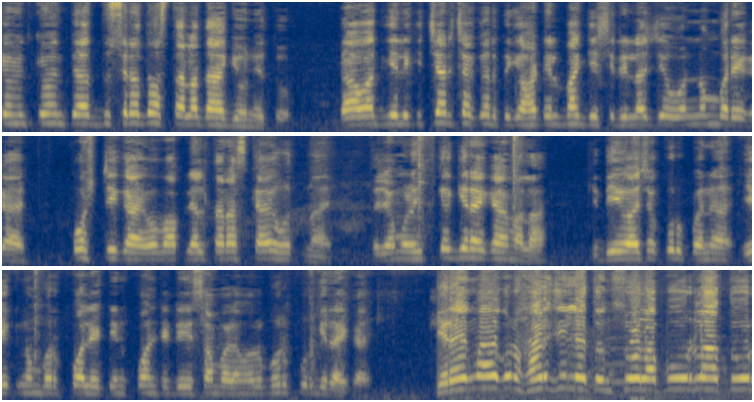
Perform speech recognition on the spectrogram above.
कमीत कमी त्या दुसऱ्या दोस्ताला दहा घेऊन येतो. गावात गेले की चर्चा करते की हॉटेल भाग्यश्रीला जेवण नंबर एक आहे पौष्टिक आहे बाबा आपल्याला त्रास काय होत नाही. त्याच्यामुळे इतकं गिरायक आहे मला की देवाच्या कृपेनं एक नंबर क्वालिटी आणि क्वांटिटी सांभाळल्या मला भरपूर गिरायक आहे. गिरायक माझ्याकडून हर जिल्ह्यातून सोलापूर लातूर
